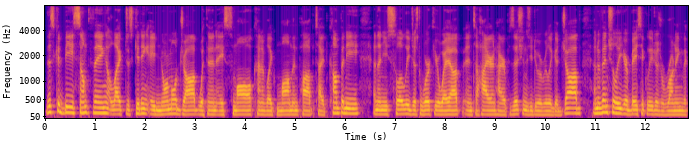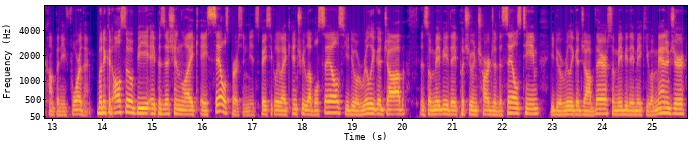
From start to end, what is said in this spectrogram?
this could be something like just getting a normal job within a small kind of like mom and pop type company. And then you slowly just work your way up into higher and higher positions. You do a really good job. And eventually you're basically just running the company for them. But it could also be a position like a salesperson. It's basically like entry level sales. You do a really good job. And so maybe they put you in charge of the sales team. You do a really good job there. So maybe they make you a manager,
